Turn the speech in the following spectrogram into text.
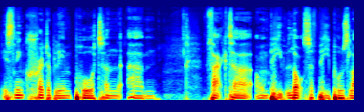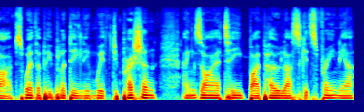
it's an incredibly important um, factor on lots of people's lives, whether people are dealing with depression, anxiety, bipolar, schizophrenia,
